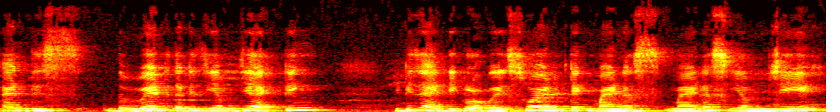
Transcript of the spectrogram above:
and this the weight that is mg acting it is anti-clockwise. So I will take minus minus mg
